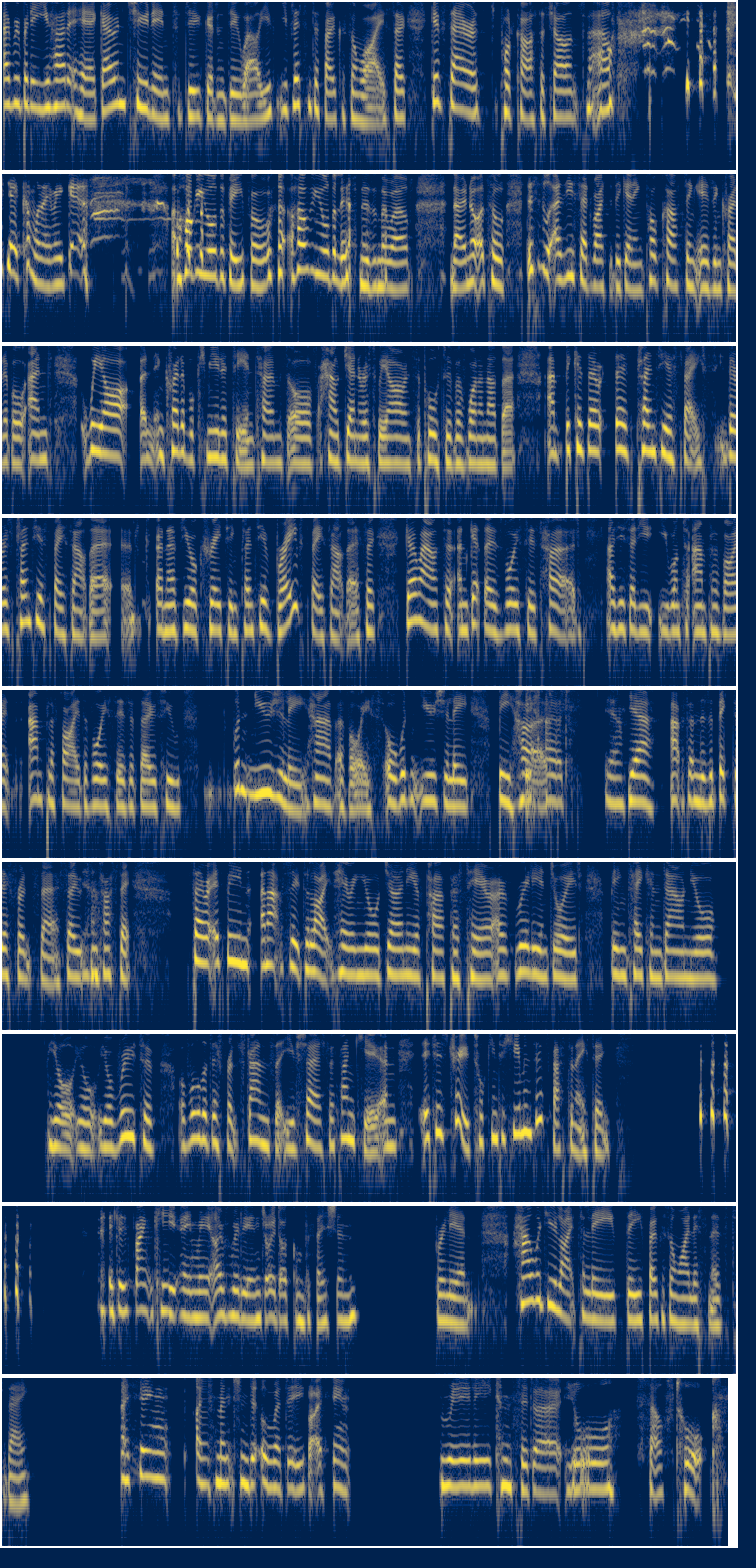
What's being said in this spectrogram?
everybody you heard it here. Go and tune in to do good and do well. You've you've listened to focus on why. So give sarah's podcast a chance now yeah, come on, Amy, get. I'm hogging all the people, hogging all the listeners in the world. No, not at all. This is, as you said right at the beginning, podcasting is incredible. And we are an incredible community in terms of how generous we are and supportive of one another. And because there, there's plenty of space. There is plenty of space out there. And, and as you're creating plenty of brave space out there. So go out and get those voices heard. As you said, you, you want to amplify, amplify the voices of those who wouldn't usually have a voice or wouldn't usually be heard. Be heard. Yeah. Yeah, absolutely. And there's a big difference there. So yeah. fantastic. Sarah, it's been an absolute delight hearing your journey of purpose here. I've really enjoyed being taken down your your your your route of of all the different strands that you've shared. So thank you. And it is true, talking to humans is fascinating. it is. Thank you, Amy. I've really enjoyed our conversation. Brilliant. How would you like to leave the Focus on Why listeners today? I think I've mentioned it already, but I think really consider your self talk.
